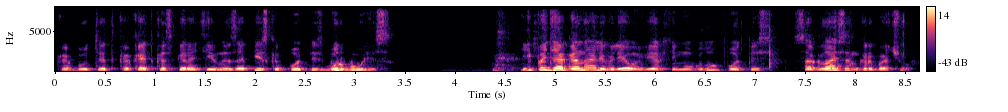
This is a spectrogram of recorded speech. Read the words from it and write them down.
как будто это какая-то конспиративная записка, подпись «Бурбулис». И по диагонали в левом верхнем углу подпись «Согласен Горбачев».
